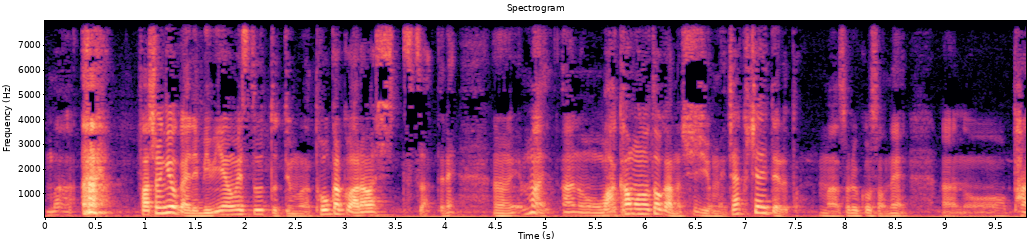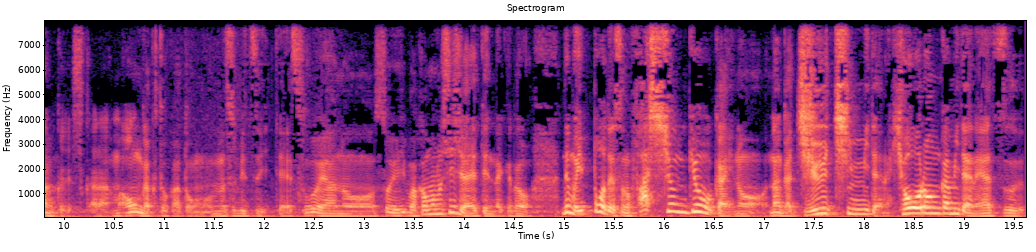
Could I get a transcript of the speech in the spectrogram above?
まあ、ファッション業界でビビアン・ウエストウッドっていうものが頭角を現しつつあってね、うん、まあ、あの、若者とかの支持をめちゃくちゃ得てると。まあ、それこそね、あの、パンクですから、まあ、音楽とかとも結びついて、すごいあの、そういう若者支持は得てんだけど、でも一方でそのファッション業界のなんか重鎮みたいな、評論家みたいなやつ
